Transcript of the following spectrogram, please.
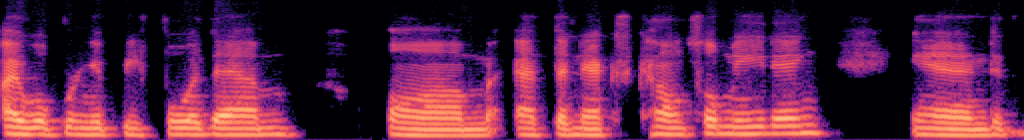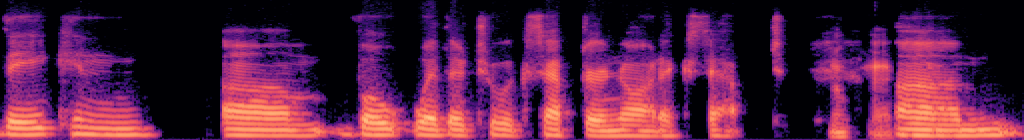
I will bring it before them um, at the next council meeting, and they can um, vote whether to accept or not accept okay. um,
